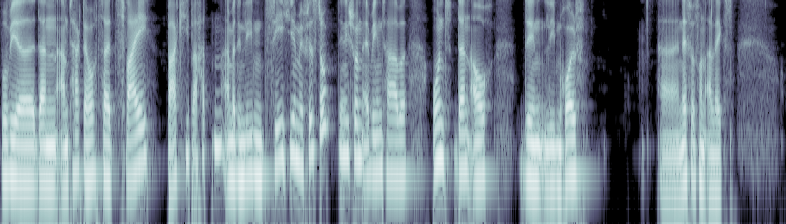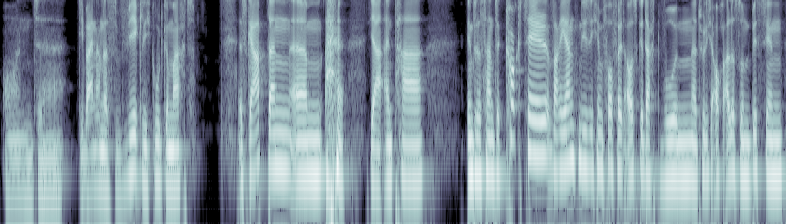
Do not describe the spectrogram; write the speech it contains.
wo wir dann am Tag der Hochzeit zwei Barkeeper hatten. Einmal den lieben C hier, Mephisto, den ich schon erwähnt habe, und dann auch den lieben Rolf, äh, Neffe von Alex. Und äh, die beiden haben das wirklich gut gemacht. Es gab dann ähm, ja ein paar interessante Cocktail-Varianten, die sich im Vorfeld ausgedacht wurden. Natürlich auch alles so ein bisschen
